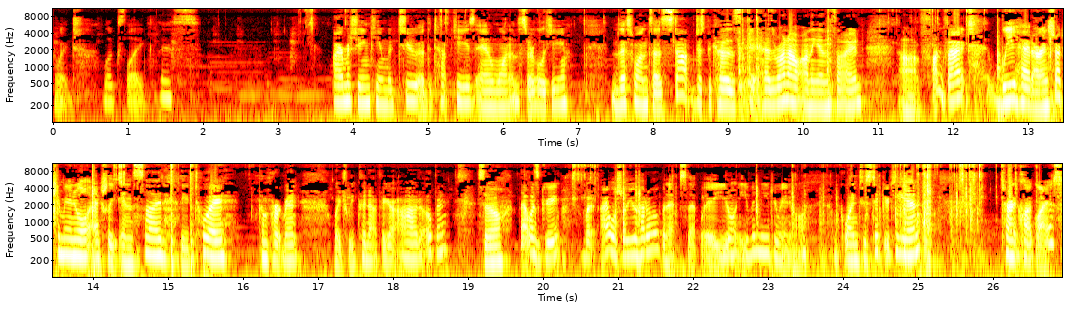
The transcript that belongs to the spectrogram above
which looks like this. Our machine came with two of the top keys and one of the circle key. This one says stop just because it has run out on the inside. Uh, fun fact, we had our instruction manual actually inside the toy compartment, which we could not figure out how to open. So that was great, but I will show you how to open it. So that way you don't even need your manual. You're going to stick your key in, turn it clockwise.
